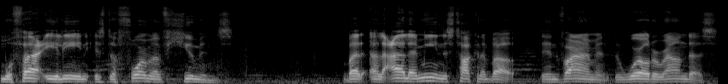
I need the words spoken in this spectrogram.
mufa'ilin is the form of humans. But al alamin is talking about the environment, the world around us.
